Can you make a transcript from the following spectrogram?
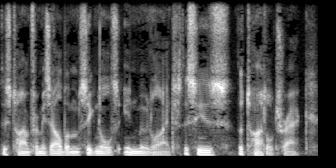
this time from his album Signals in Moonlight. This is the title track.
